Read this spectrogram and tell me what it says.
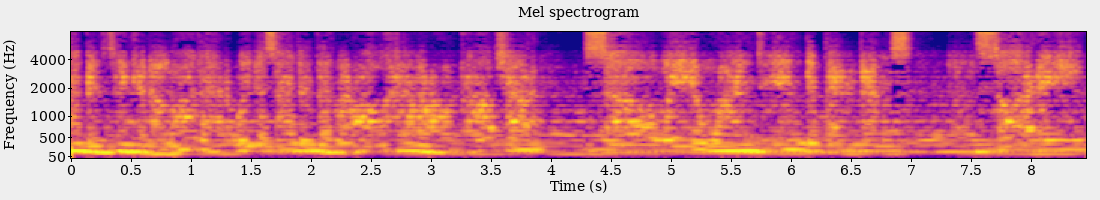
have been thinking a lot, and we decided that we all have our own culture. So we want independence. Uh, sorry.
